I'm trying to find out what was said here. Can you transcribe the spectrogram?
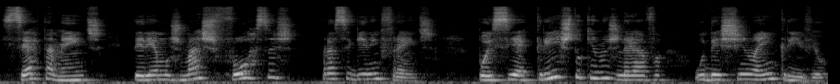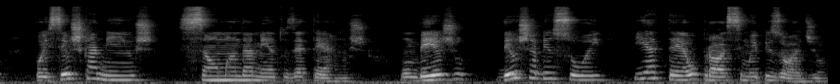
Certamente teremos mais forças para seguir em frente, pois se é Cristo que nos leva, o destino é incrível, pois seus caminhos são mandamentos eternos. Um beijo, Deus te abençoe e até o próximo episódio.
